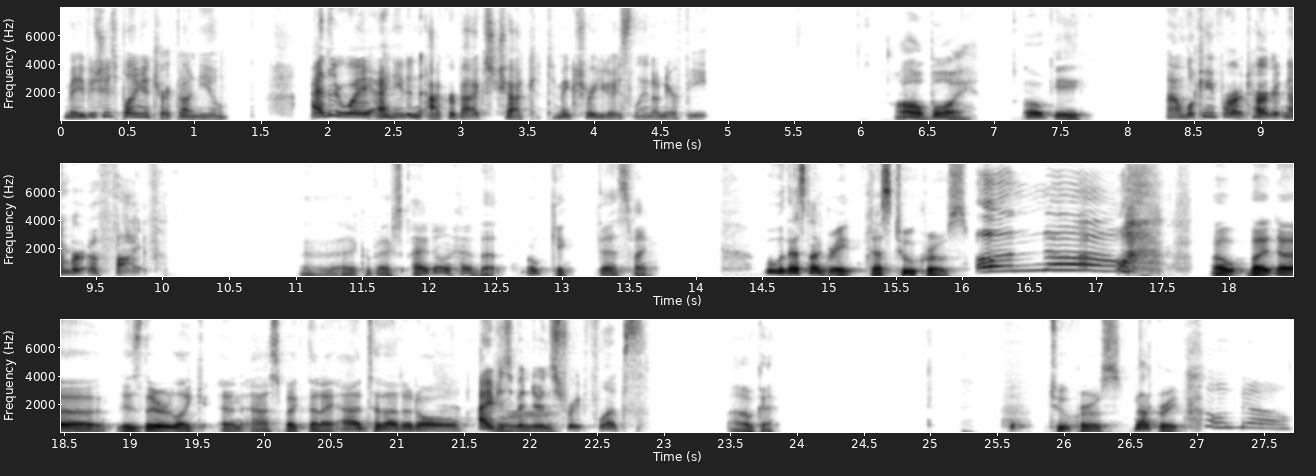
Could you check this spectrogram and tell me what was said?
Maybe she's playing a trick on you. Either way, I need an acrobatics check to make sure you guys land on your feet. Oh boy. Okay. I'm looking for a target number of five. Uh, acrobatics. I don't have that. Okay, that's fine. Ooh, that's not great. That's two crows. Oh no! Oh, but uh, is there like an aspect that I add to that at all? I've just been doing straight flips. Okay. Two crows. Not great. Oh no.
